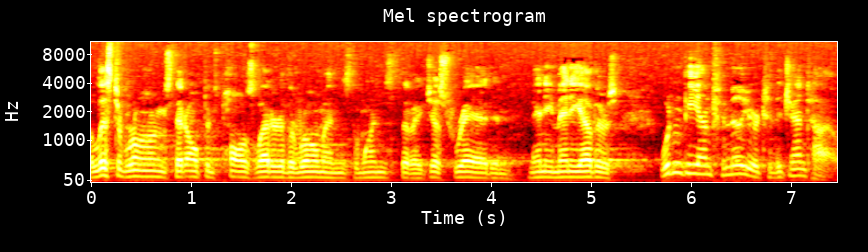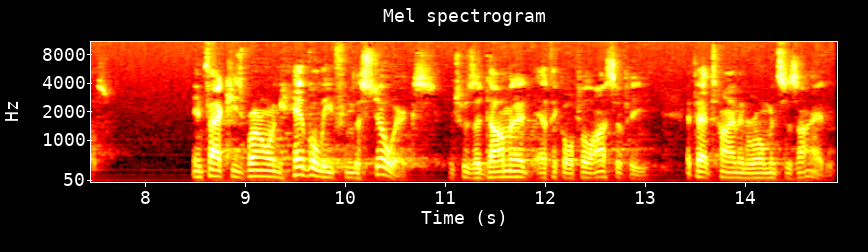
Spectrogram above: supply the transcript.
The list of wrongs that opens Paul's letter to the Romans, the ones that I just read, and many, many others, wouldn't be unfamiliar to the Gentiles. In fact, he's borrowing heavily from the Stoics, which was a dominant ethical philosophy at that time in Roman society.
